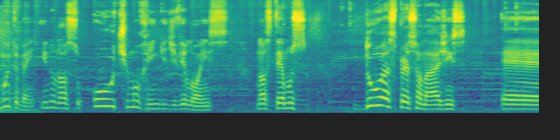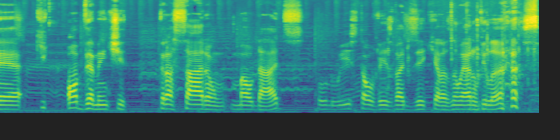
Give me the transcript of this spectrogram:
Muito bem, e no nosso último ringue de vilões, nós temos duas personagens é, que, obviamente, traçaram maldades. O Luiz talvez vá dizer que elas não eram vilãs.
